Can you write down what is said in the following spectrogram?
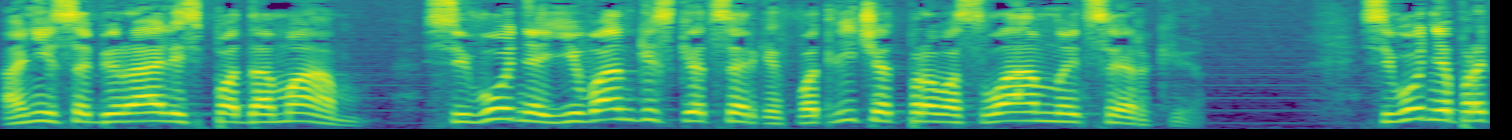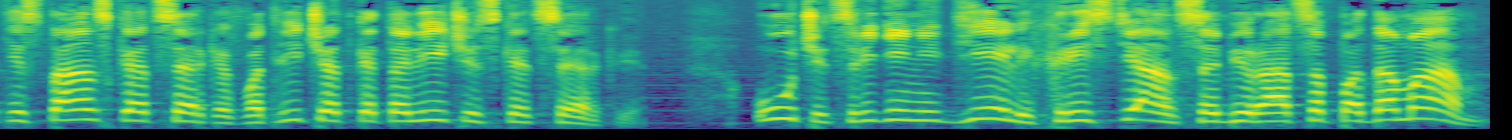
они собирались по домам. Сегодня евангельская церковь, в отличие от православной церкви, сегодня протестантская церковь, в отличие от католической церкви, учит среди недели христиан собираться по домам.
